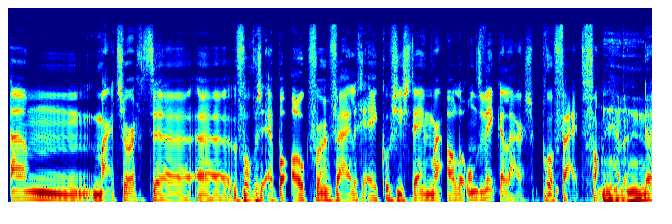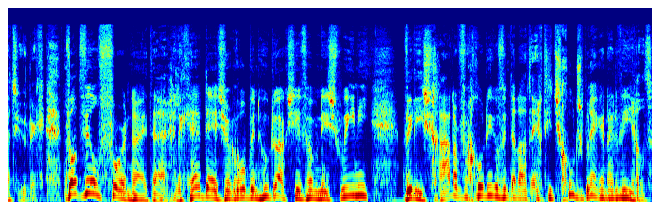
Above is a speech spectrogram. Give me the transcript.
Um, maar het zorgt uh, volgens Apple ook voor een veilig ecosysteem... waar alle ontwikkelaars profijt van hebben. Natuurlijk. Wat wil Fortnite eigenlijk? Hè? Deze Robin Hood-actie van meneer Sweeney... wil hij schadevergoeding of inderdaad echt iets goeds brengen naar de wereld?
